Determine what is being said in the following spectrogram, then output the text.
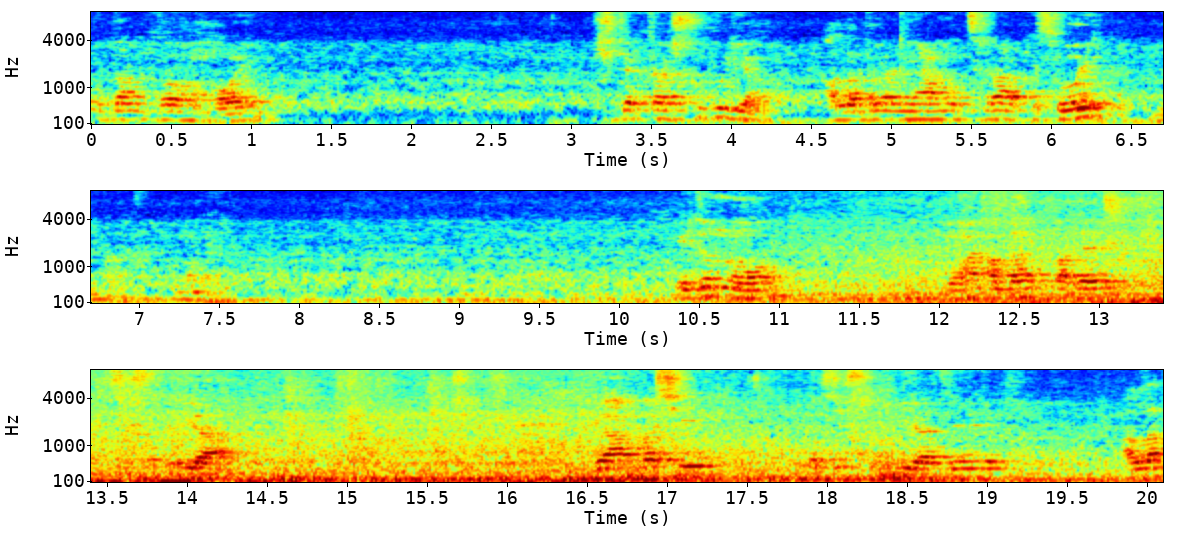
প্রদান করা হয়, সেটা একটা সুকুরিয়া। আল্লাহ তালা নিয়ামত ছাড়া কিছুই নয় এই জন্য মহান আল্লাহ পাকের সুকুরিয়া গ্রামবাসী সুবিধা যে আল্লাহ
